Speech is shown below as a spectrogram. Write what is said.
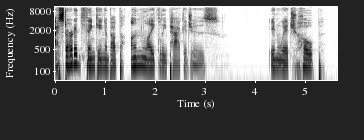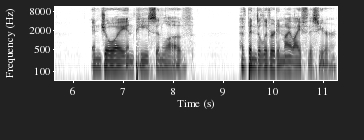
I started thinking about the unlikely packages in which hope and joy and peace and love have been delivered in my life this year.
